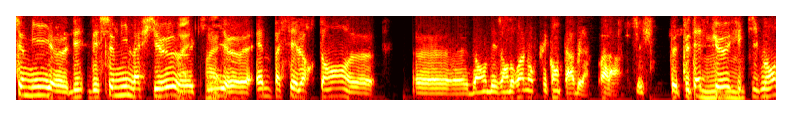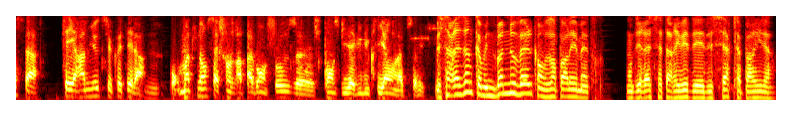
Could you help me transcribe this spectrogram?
semi euh, des, des semi mafieux Ouais, qui ouais. euh, aiment passer leur temps euh, euh, dans des endroits non fréquentables. Voilà. Pe- Peut-être Mhm. que effectivement ça ça ira mieux de ce côté-là. Mhm. Bon, maintenant ça changera pas grand-chose, euh, je pense, vis-à-vis du client dans l'absolu. Mais ça résonne comme une bonne nouvelle quand vous en parlez, maître. On dirait cette arrivée des, des cercles à Paris là.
